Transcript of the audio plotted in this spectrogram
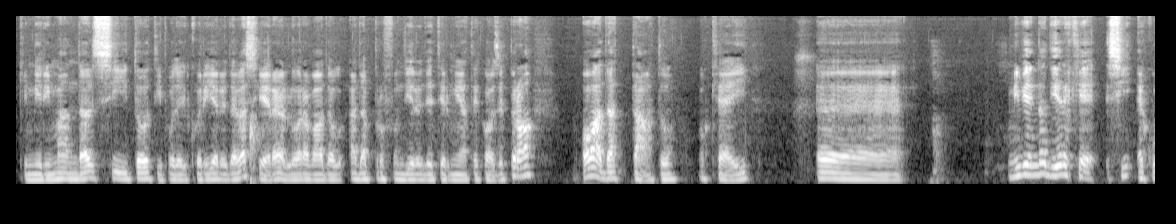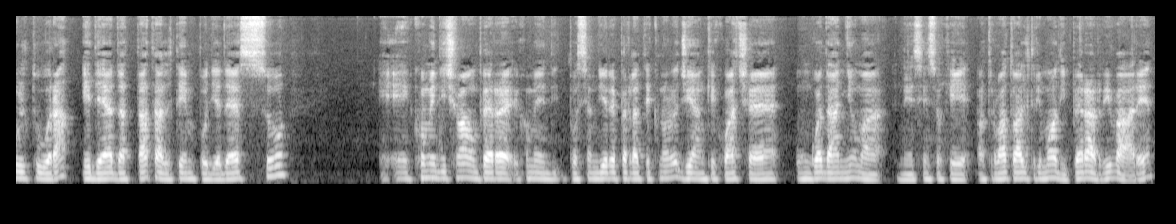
che mi rimanda al sito, tipo del Corriere della Sera, e allora vado ad approfondire determinate cose. Però ho adattato, ok? Eh, mi viene da dire che sì, è cultura ed è adattata al tempo di adesso. E come dicevamo, per, come possiamo dire per la tecnologia, anche qua c'è un guadagno, ma nel senso che ho trovato altri modi per arrivare.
